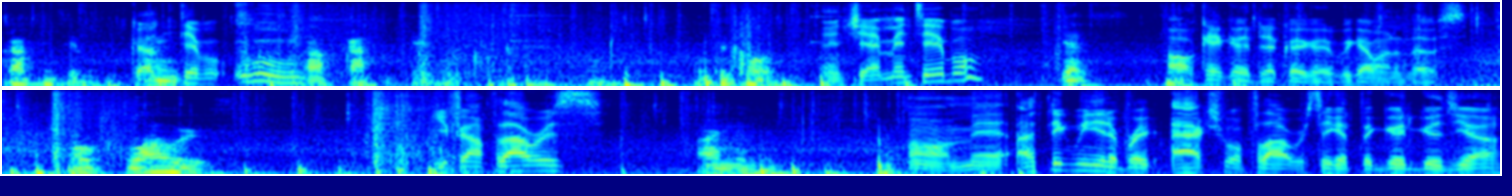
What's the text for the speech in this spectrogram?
crafting table. I Crafting mean, table. Ooh. Not crafting table. What's it called? Enchantment table? Yes. Oh, okay, good, good, good. We got one of those. Oh, flowers. You found flowers? I know. Oh man, I think we need to break actual flowers to get the good goods, yeah?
